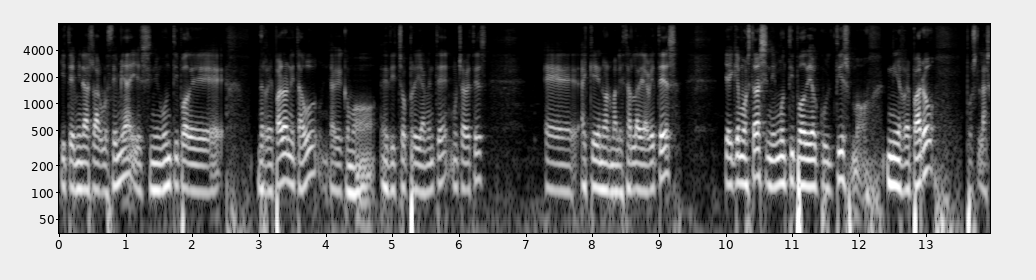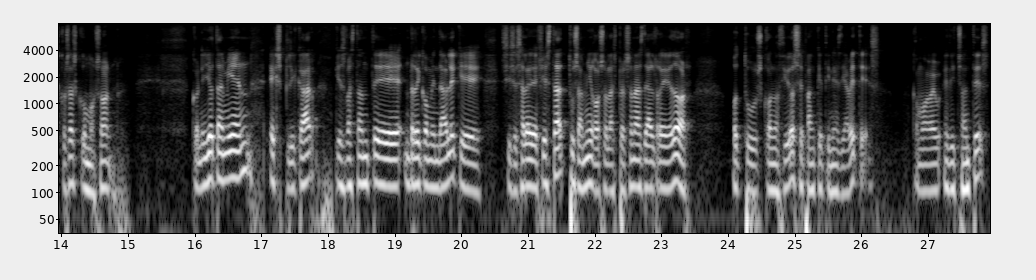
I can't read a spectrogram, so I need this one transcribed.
y te miras la glucemia y sin ningún tipo de, de reparo ni tabú, ya que como he dicho previamente, muchas veces eh, hay que normalizar la diabetes y hay que mostrar sin ningún tipo de ocultismo ni reparo, pues las cosas como son. Con ello también explicar que es bastante recomendable que si se sale de fiesta, tus amigos o las personas de alrededor o tus conocidos sepan que tienes diabetes. Como he dicho antes,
